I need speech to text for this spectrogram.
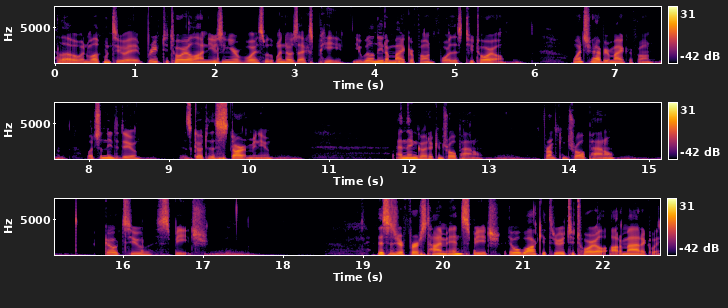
Hello and welcome to a brief tutorial on using your voice with Windows XP. You will need a microphone for this tutorial. Once you have your microphone, what you'll need to do is go to the Start menu and then go to Control Panel. From Control Panel, go to Speech. If this is your first time in Speech, it will walk you through a tutorial automatically.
